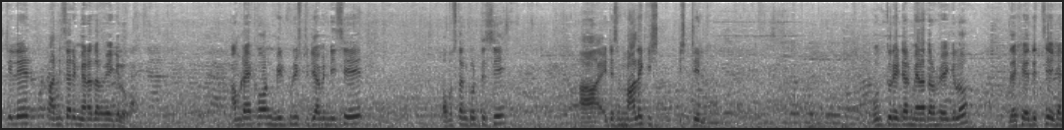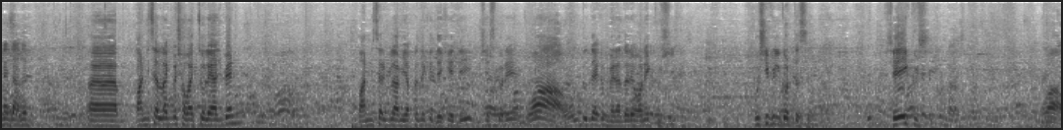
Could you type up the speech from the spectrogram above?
স্টিলের ফার্নিচারের ম্যানেজার হয়ে গেল। আমরা এখন মিরপুর স্টেডিয়ামের নিচে অবস্থান করতেছি। এটা হচ্ছে মালিক স্টিল। অন্তর এটার ম্যানেজার হয়ে গেল। দেখিয়ে দিচ্ছি, এখানে যাদের ফার্নিচার লাগবে সবাই চলে আসবেন। ফার্নিচারগুলো আমি আপনাদেরকে দেখিয়ে দিই, বিশেষ করে ওয়া অন্তু দেখো ম্যানেজারে অনেক খুশি। খুশি ফিল করতেছে। সেই খুশি। ওয়াও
